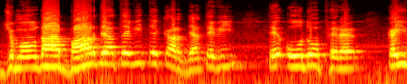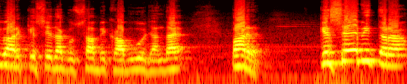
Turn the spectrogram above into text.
ਜਮਾਉਂਦਾ, ਬਾਹਰਦਿਆਂ ਤੇ ਵੀ ਤੇ ਘਰਦਿਆਂ ਤੇ ਵੀ, ਤੇ ਉਦੋਂ ਫਿਰ ਕਈ ਵਾਰ ਕਿਸੇ ਦਾ ਗੁੱਸਾ ਬੇਕਾਬੂ ਹੋ ਜਾਂਦਾ ਹੈ। ਪਰ ਕਿਸੇ ਵੀ ਤਰ੍ਹਾਂ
